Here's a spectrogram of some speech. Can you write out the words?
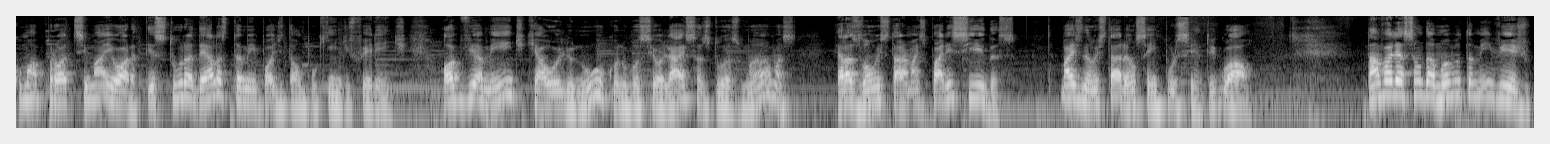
com uma prótese maior. A textura delas também pode estar um pouquinho diferente. Obviamente que a olho nu, quando você olhar essas duas mamas, elas vão estar mais parecidas, mas não estarão 100% igual. Na avaliação da mama, eu também vejo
